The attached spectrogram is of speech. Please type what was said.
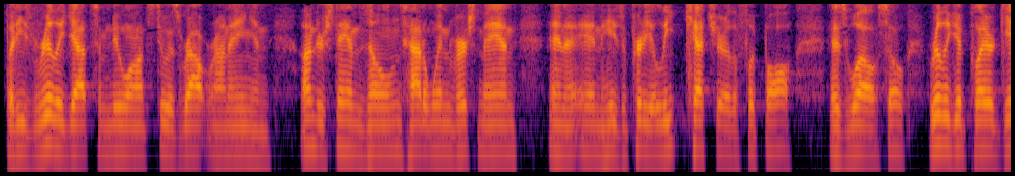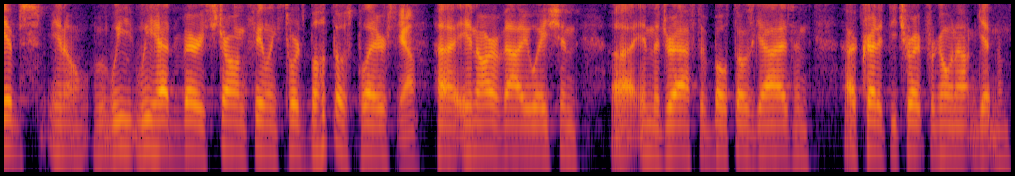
But he's really got some nuance to his route running and understands zones, how to win versus man, and and he's a pretty elite catcher of the football as well. So really good player. Gibbs, you know, we we had very strong feelings towards both those players yeah. uh, in our evaluation uh, in the draft of both those guys, and uh, credit Detroit for going out and getting them.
